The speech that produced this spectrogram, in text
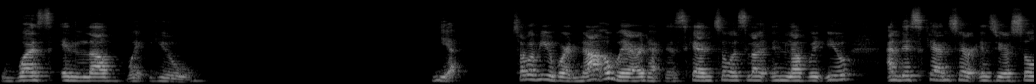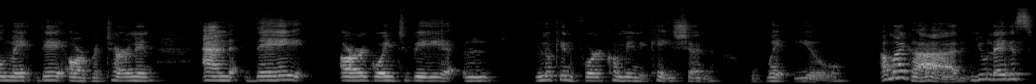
was in love with you. Yeah. Some of you were not aware that this cancer was in love with you and this cancer is your soulmate. They are returning and they are going to be looking for communication with you. Oh my God, you ladies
